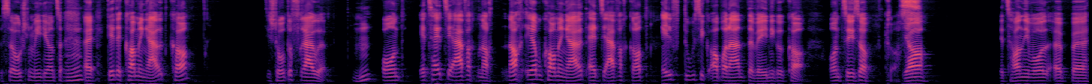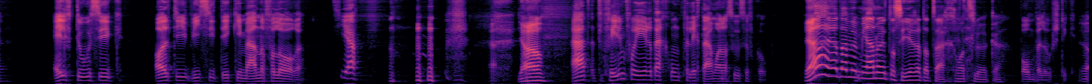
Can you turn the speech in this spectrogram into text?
Social Media und so. Mhm. Äh, die hat ein Coming Out gehabt. Die steht auf Frauen. Mhm. Und jetzt hat sie einfach, nach, nach ihrem Coming Out, hat sie einfach gerade 11.000 Abonnenten weniger gehabt. Und sie so, Krass. ja, jetzt habe ich wohl etwa 11.000 alte, weiße, dicke Männer verloren. Tja. Ja. Äh, der Film von ihr der kommt vielleicht auch mal als Hausaufgabe. Ja, ja, das würde mich auch noch interessieren, tatsächlich mal zu schauen. Bombenlustig. Ja,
